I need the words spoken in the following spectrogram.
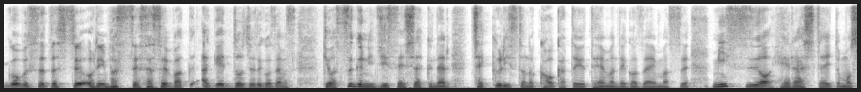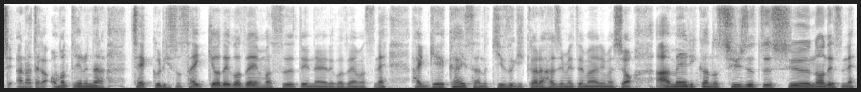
ご無沙汰しております。せさせ爆上げ道場でございます。今日はすぐに実践したくなるチェックリストの効果というテーマでございます。ミスを減らしたいともしあなたが思っているなら、チェックリスト最強でございますという内容でございますね。はい、外科医さんの気づきから始めてまいりましょう。アメリカの手術州のですね、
